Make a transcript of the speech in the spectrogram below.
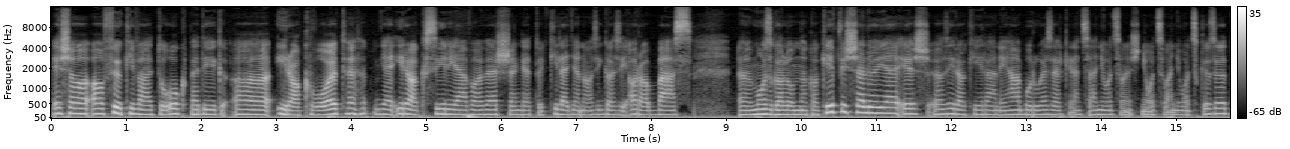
és a, a fő kiváltó ok pedig uh, Irak volt. Ugye Irak Szíriával versengett, hogy ki legyen az igazi arab bász mozgalomnak a képviselője, és az iraki-iráni háború 1980 és 88 között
